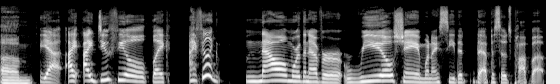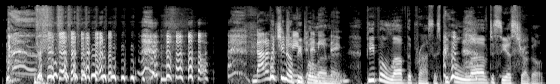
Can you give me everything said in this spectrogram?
Um, yeah, I I do feel like I feel like now more than ever, real shame when I see the the episodes pop up. Not enough but you to know, people anything. love it. People love the process. People love to see us struggle.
